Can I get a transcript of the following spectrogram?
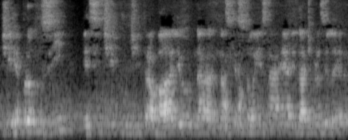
de reproduzir esse tipo de trabalho na, nas questões na realidade brasileira.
